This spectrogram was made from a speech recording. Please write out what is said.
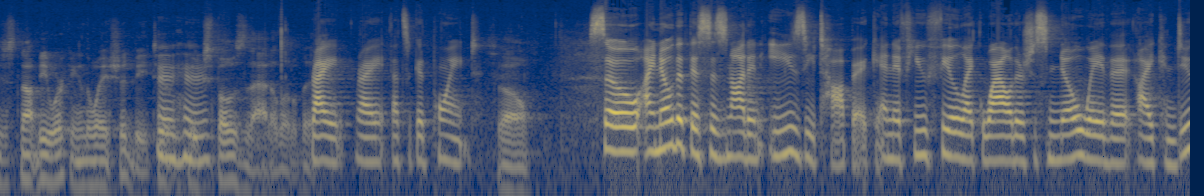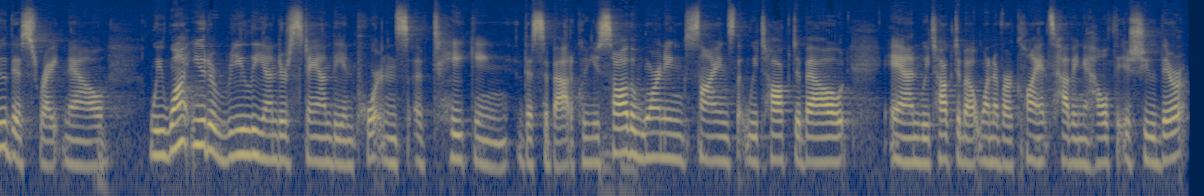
just not be working in the way it should be to expose that a little bit. Mm-hmm. right, right. That's a good point. So So I know that this is not an easy topic, and if you feel like, wow, there's just no way that I can do this right now, we want you to really understand the importance of taking the sabbatical. You saw the warning signs that we talked about, and we talked about one of our clients having a health issue. There,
